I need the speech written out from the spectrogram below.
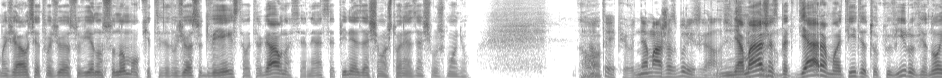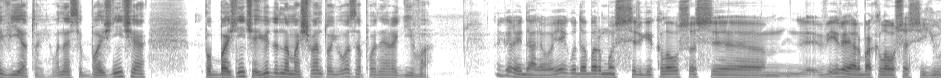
mažiausiai atvažiuoja su vienu sunum, o kiti atvažiuoja su dviejais, tai ir gaunasi, ne, 70-80 žmonių. O Na, taip, jau nemažas būrys gaunasi. Nemažas, bet gera matyti tokių vyrų vienoj vietoj. Vadinasi, bažnyčia, bažnyčia judinama Švento Juozapo nėra gyva. Na gerai, dalyvau, jeigu dabar mus irgi klausosi mm, vyrai arba klausosi jų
